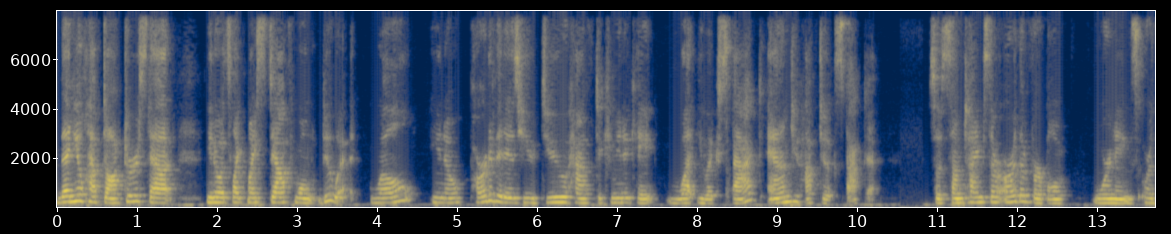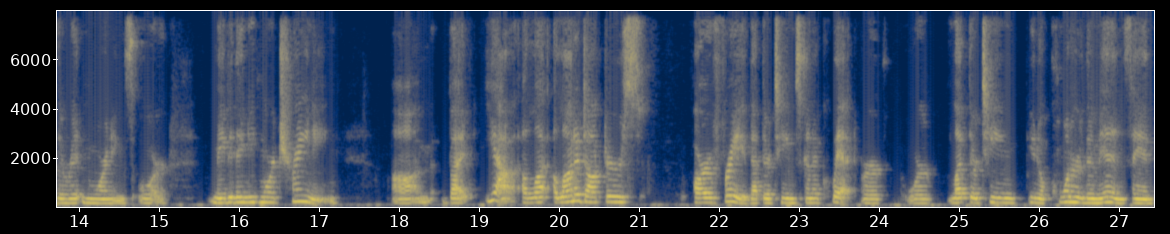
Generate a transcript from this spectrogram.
then you'll have doctors that, you know, it's like my staff won't do it. Well, you know, part of it is you do have to communicate what you expect and you have to expect it. So sometimes there are the verbal warnings or the written warnings, or maybe they need more training. Um, but yeah, a lot a lot of doctors are afraid that their team's going to quit or or let their team you know corner them in saying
